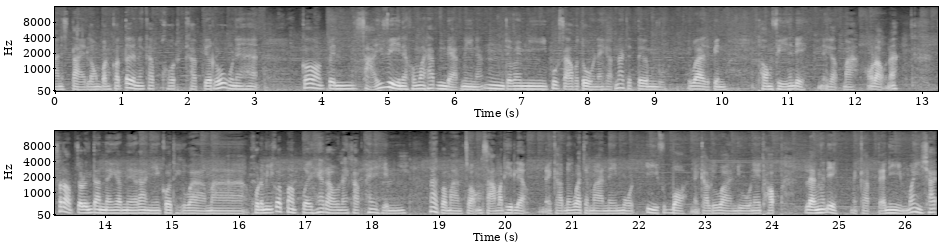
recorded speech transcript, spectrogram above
มาในสไตล์ลองบอลคอร์เตอร์นะครับโค้ดคาเปรูนะฮะก็เป็นสายวีนะผมว่าถ้าเป็นแบบนี้นะจะไม่มีพวกสาวประตูนะครับ น่าจะเติมหรือว่าจะเป็นทองฟรีนั่นเองนะครับมาของเรานะ สำหรับจอริงตันนะครับในร่างนี้ก็ถือว่ามาโคนามิก็มาเปยให้เรานะครับให้เห็นน่าประมาณ 2-3 อาทิตย์แล้วนะครับนึกว่าจะมาในโหมด e ฟุตบอลนะครับหรือว่าอยู่ในท็อปแรงนั่นเองนะครับแต่นี่ไม่ใช่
